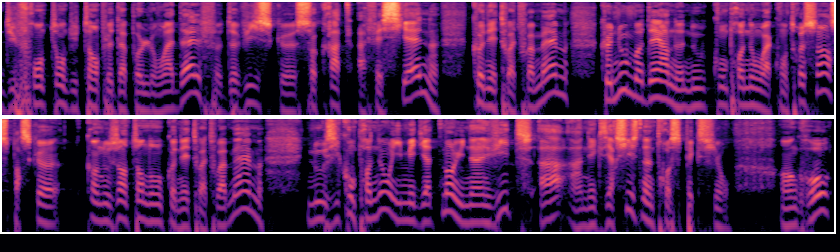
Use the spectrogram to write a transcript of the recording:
du fronton du temple d'Apollon à Delphes, devise que Socrate a fait sienne, connais-toi toi-même, que nous, modernes, nous comprenons à contresens, parce que quand nous entendons connais-toi toi-même, nous y comprenons immédiatement une invite à un exercice d'introspection. En gros,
